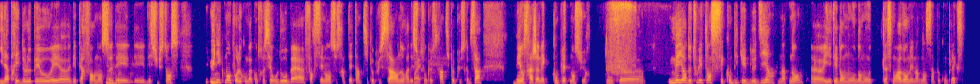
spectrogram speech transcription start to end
il a pris de l'EPO et euh, des performances mmh des, des, substances uniquement pour le combat contre Cerudo, bah forcément, ce sera peut-être un petit peu plus ça. On aura des soupçons que ce sera un petit peu plus comme ça, mais on sera jamais complètement sûr. Donc, euh, meilleur de tous les temps, c'est compliqué de le dire maintenant. Euh, il était dans mon, dans mon classement avant, mais maintenant, c'est un peu complexe.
